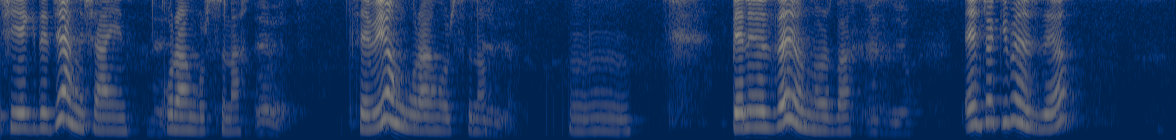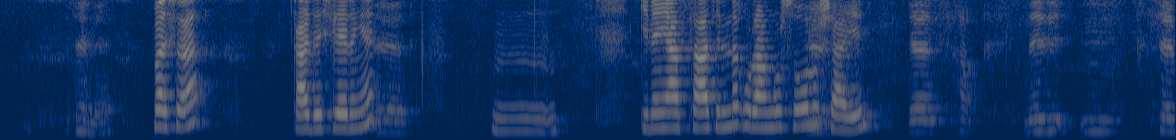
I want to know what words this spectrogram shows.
şeye gidecek mi Şahin? Ne? Kur'an kursuna. Evet, Seviyor musun Kur'an kursunu? seviyorum. Hmm. Beni özlüyor musun orada? Özlüyorum. En çok kimi özlüyor? Seni. Başka? Kardeşlerini? Evet, Hmm. Yine yaz tatilinde Kur'an kursu olur Evet. Şahin. evet. Neydi? Hmm, Sev,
